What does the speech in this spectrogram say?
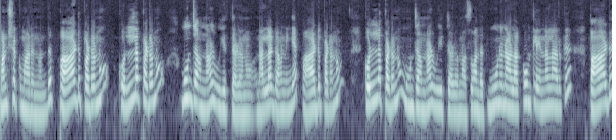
மனுஷகுமாரன் வந்து பாடுபடணும் கொல்லப்படணும் மூன்றாம் நாள் உயிர்த்தெழணும். நல்லா கவனிங்க பாடுபடணும் கொல்லப்படணும் மூன்றாம் நாள் உயிர்த்தெழணும் ஸோ அந்த மூணு நாள் அக்கௌண்ட்டில் என்னெல்லாம் இருக்குது பாடு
